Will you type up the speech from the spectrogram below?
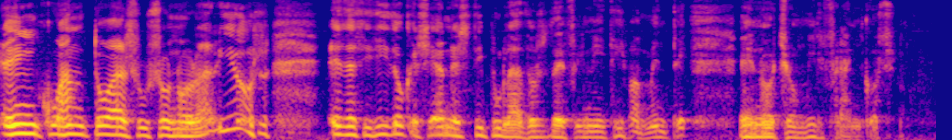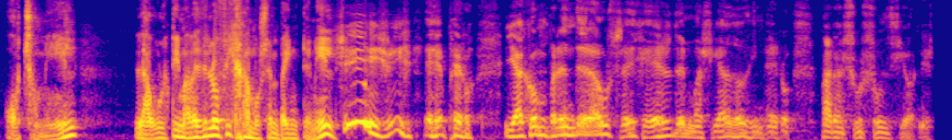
en, cuanto a sus honorarios, he decidido que sean estipulados definitivamente en ocho mil francos. ¿Ocho mil? La última vez lo fijamos en veinte mil. Sí, sí, eh, pero ya comprenderá usted que es demasiado dinero para sus funciones.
